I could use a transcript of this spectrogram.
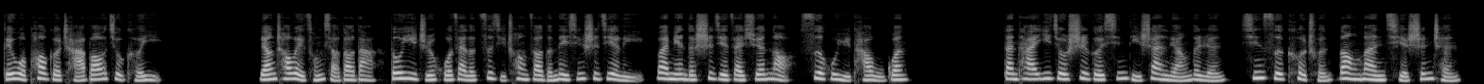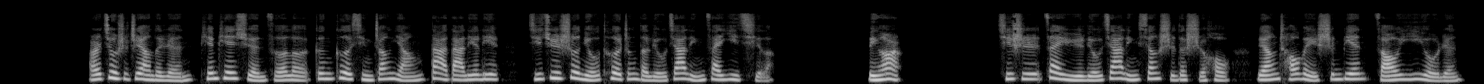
给我泡个茶包就可以。”梁朝伟从小到大都一直活在了自己创造的内心世界里，外面的世界在喧闹，似乎与他无关。但他依旧是个心底善良的人，心思刻纯、浪漫且深沉。而就是这样的人，偏偏选择了跟个性张扬、大大咧咧、极具社牛特征的刘嘉玲在一起了。零二，其实，在与刘嘉玲相识的时候，梁朝伟身边早已有人。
